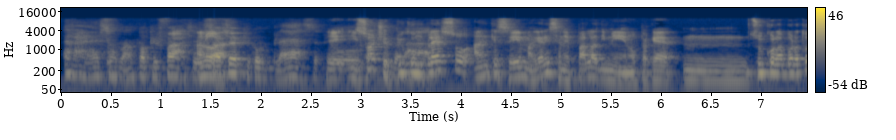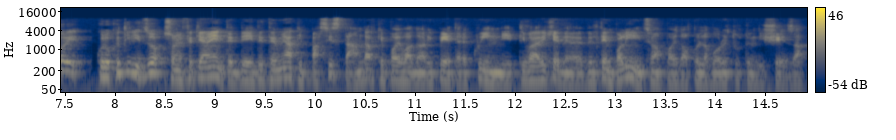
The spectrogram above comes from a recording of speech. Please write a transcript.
eh, insomma, è un po' più facile. Allora, il socio è più complesso. più Eh, il socio è più complesso anche se magari se ne parla di meno perché mh, sul collaboratori quello che utilizzo sono effettivamente dei determinati passi standard che poi vado a ripetere quindi ti va a richiedere del tempo all'inizio ma poi dopo il lavoro è tutto in discesa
